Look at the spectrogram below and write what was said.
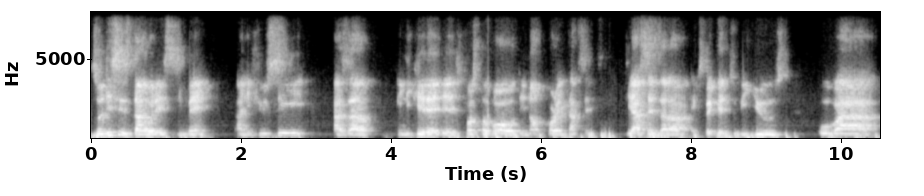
So this is Dangote Cement. And if you see, as I've indicated, there's first of all the non-current assets, the assets that are expected to be used over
